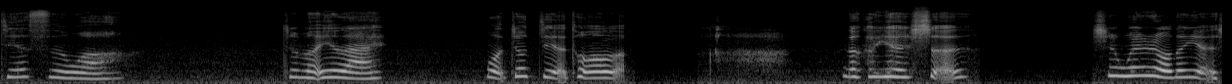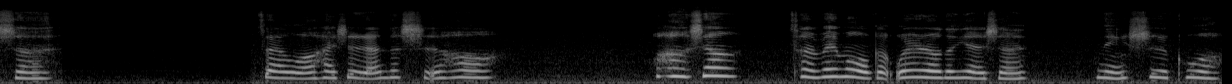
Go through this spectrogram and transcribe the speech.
接死亡。”这么一来，我就解脱了。那个眼神是温柔的眼神，在我还是人的时候，我好像曾被某个温柔的眼神凝视过。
